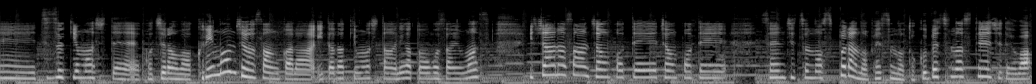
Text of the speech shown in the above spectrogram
えー、続きまして、こちらは栗まんじゅうさんからいただきました。ありがとうございます。石原さん、ちゃんぽてー、ちゃんぽてー。先日のスプラのフェスの特別なステージでは、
